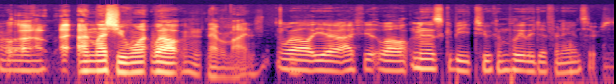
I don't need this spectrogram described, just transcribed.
Um, Uh, uh, unless you want. Well, mm, never mind. Well, yeah, I feel. Well, I mean, this could be two completely different answers.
